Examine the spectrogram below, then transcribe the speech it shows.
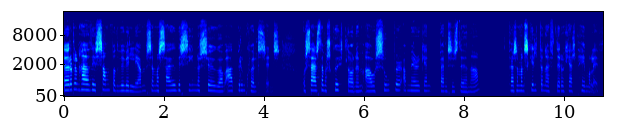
Lauruglan hafði því samband við William sem að sagði sína sögu af atbyrjum kvöldsins og sagðist að var skuttla honum á Super American bensinstöðuna þar sem hann skildi hann eftir og hjælt heimálið.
